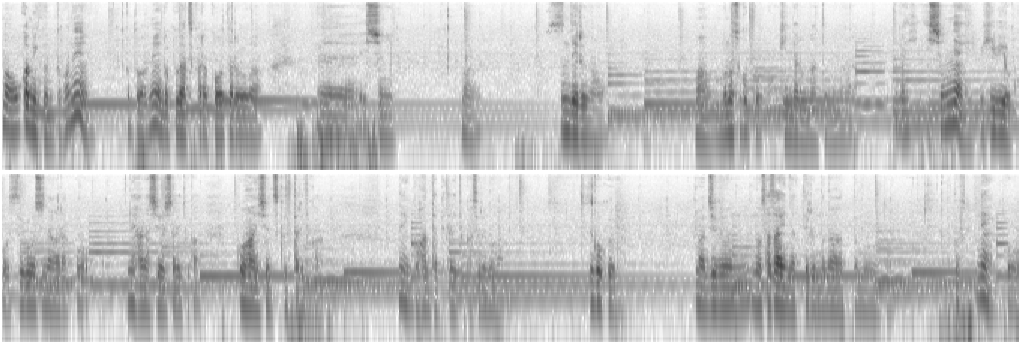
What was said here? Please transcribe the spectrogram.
まあおかみくんとかねあとはね6月から孝太郎が、えー一緒に、まあ、住んでるの、まあ、ものすごく大きいんだろうなと思いながら。なんか一緒にね日々をこう過ごしながらこう、ね、話をしたりとかご飯一緒に作ったりとか、ね、ご飯食べたりとかするのがすごく、まあ、自分の支えになってるんだなって思うのとあとねこ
